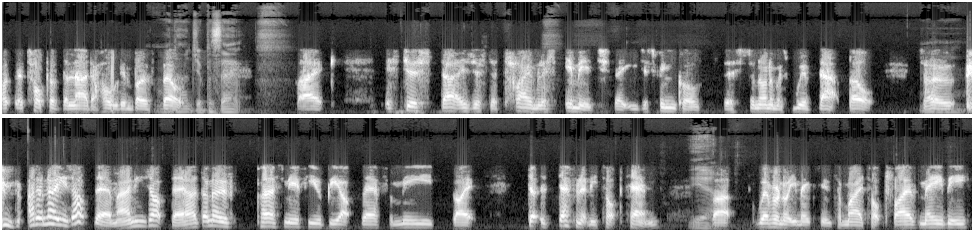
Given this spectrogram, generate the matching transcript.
at the top of the ladder holding both belts. Hundred percent. Like it's just that is just a timeless image that you just think of that's synonymous with that belt. So I don't know. He's up there, man. He's up there. I don't know if, personally if he would be up there for me. Like d- definitely top ten. Yeah. But whether or not he makes it into my top five, maybe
